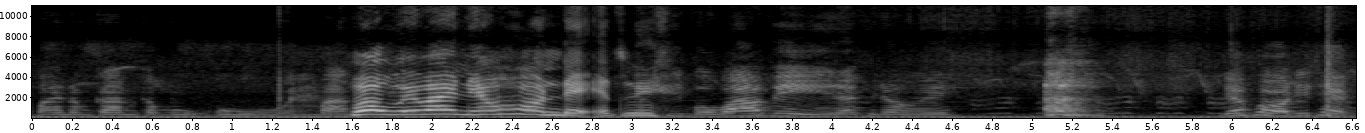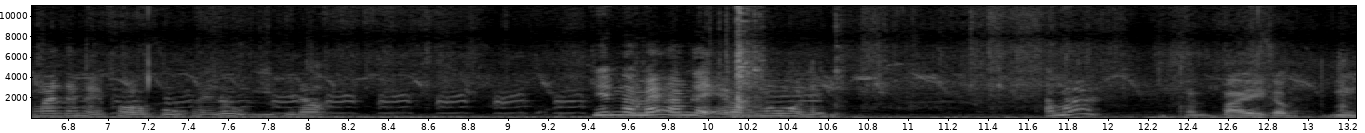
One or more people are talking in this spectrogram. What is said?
ไปนำกันกับหมู่ขู่บ้านบอกไว้ว่าแนวห่อนแดดนี่สิบ่ว่าเวได้พี่น้องเอ้ย เดี๋ยวพอที่แท็กมาจะให้พ่อปลูกให้ลูกอีกพี่น้องกินนะแม่ทำแหล่บักหมู่นี่เอามามันไปกับหมู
